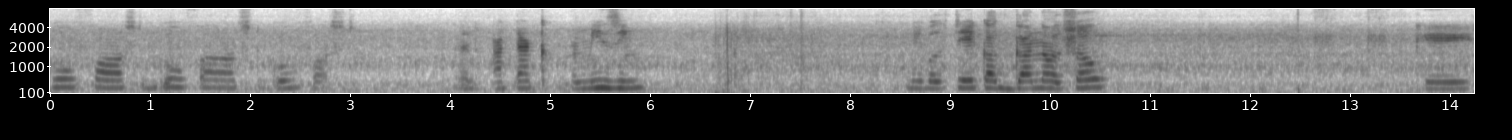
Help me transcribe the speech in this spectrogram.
Go fast go fast go fast. And attack amazing. We will take a gun also. Okay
